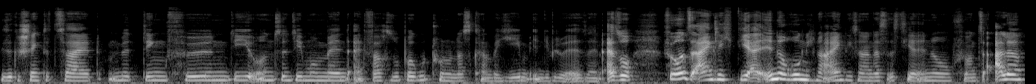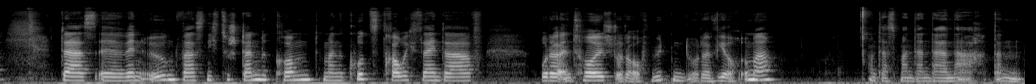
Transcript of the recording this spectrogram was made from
diese geschenkte Zeit mit Dingen füllen, die uns in dem Moment einfach super gut tun. Und das kann bei jedem individuell sein. Also für uns eigentlich die Erinnerung, nicht nur eigentlich, sondern das ist die Erinnerung für uns alle, dass äh, wenn irgendwas nicht zustande kommt, man kurz traurig sein darf oder enttäuscht oder auch wütend oder wie auch immer. Und dass man dann danach dann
